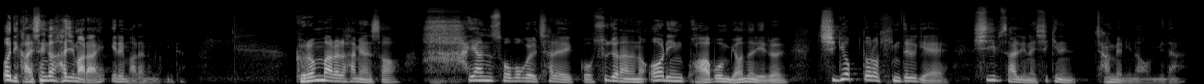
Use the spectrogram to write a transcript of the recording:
어디 갈 생각 하지 마라. 이렇게 말하는 겁니다. 그런 말을 하면서 하얀 소복을 차려입고 수절하는 어린 과부 며느리를 지겹도록 힘들게 시집 살리는 시키는 장면이 나옵니다.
